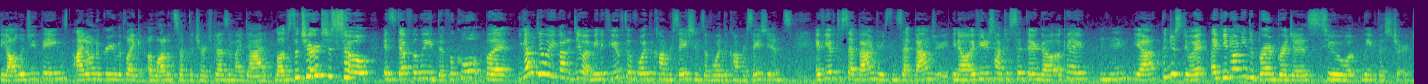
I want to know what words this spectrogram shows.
theology things. I don't agree with like a lot of the stuff the church does and my dad loves the church so it's definitely difficult but you gotta do what you gotta do. I mean if you have to avoid the conversations, avoid the conversations. If you have to set boundaries, then set boundaries. You know, if you just have to sit there and go, okay, mm-hmm, yeah, then just do it. Like you don't need to burn bridges to leave this church.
